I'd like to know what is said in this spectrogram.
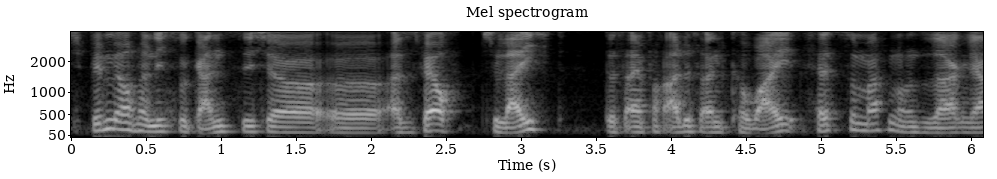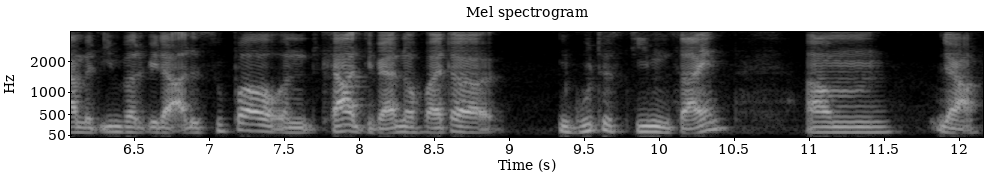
ich bin mir auch noch nicht so ganz sicher, äh, also es wäre auch zu leicht, das einfach alles an Kawhi festzumachen und zu sagen, ja, mit ihm wird wieder alles super und klar, die werden auch weiter ein gutes Team sein. Ähm, ja,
